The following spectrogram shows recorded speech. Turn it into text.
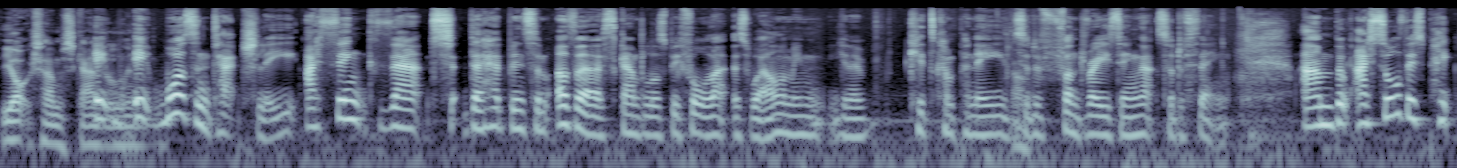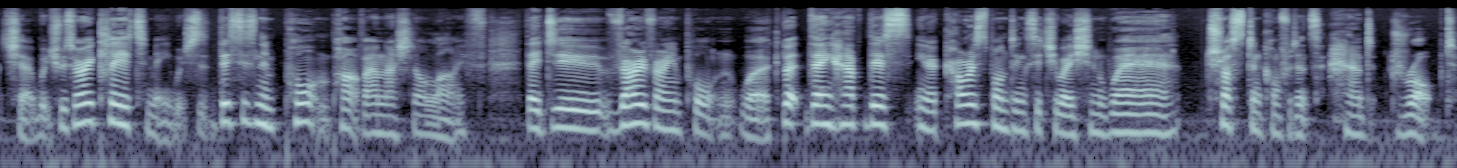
the Oxfam scandal? It, it, wasn't actually. I think that there had been some other scandals before that as well. I mean, you know, kids company, oh. sort of fundraising, that sort of thing. Um, but I saw this picture, which was very clear to me, which is this is an important part of our national life. They do very, very important work, but they have this, you know, corresponding situation where trust and confidence had dropped.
